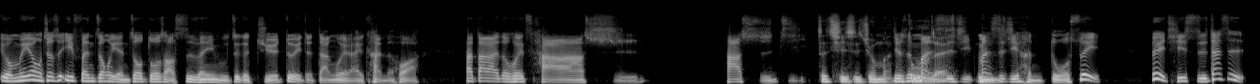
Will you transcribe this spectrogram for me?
我们用就是一分钟演奏多少四分音符这个绝对的单位来看的话，它大概都会差十，差十几。这其实就蛮就是慢十几，慢十几很多。所以，所以其实，但是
